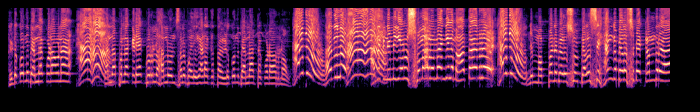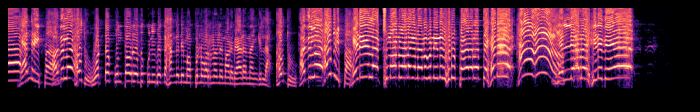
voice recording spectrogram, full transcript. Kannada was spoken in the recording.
ಹಿಡ್ಕೊಂಡು ಬೆಲ್ಲ ಕೊಡವಣ ಹಾ ಹಾ. ಬೆಲ್ಲ ಪಲ್ಲ ಕಡಿಯಾಕ ಬರಲು ಹಲ್ಲು ಒಂದ್ ಸ್ವಲ್ಪ ಅಳಿಗಾಡಕತ್ತಾವ ಹಿಡ್ಕೊಂಡು ಬೆಲ್ಲ ಅಟ್ಟ ಕೊಡವ್ರ ನಾವು. ಅದಕ್ಕೆ ನಿಮಗೇನು ಸುಮಾರು ಅನ್ನಂಗಿಲ್ಲ ಮಾತಾಡ್ರೆ. ಹೌದು. ನಿಮ್ಮ ಅಪ್ಪನ ಬೆಳೆಸು ಬೆಳೆಸಿ ಹೆಂಗ ಬೆಳೆಸ್ಬೇಕಂದ್ರ ಹೆಂಗ್ರಿಪ್ಪ? ಅದಲ್ಲ ಹೌದು. ಒಟ್ಟ ಕುಂತವ್ರಿ ಅದು ಕುಣಿಬೇಕು ಹಂಗ ನಿಮ್ಮ ಅಪ್ಪನ ವರ್ಣನೆ ಮಾಡಬೇಡ ಅನ್ನಂಗಿಲ್ಲ. ಹೌದು. ಅದಲ್ಲ ಹೌದ್ರಿಪ್ಪ. ಹೆಡಿ ಲಕ್ಷ್ಮಣ ಒಳಗ ನನಗೂ ನಿನಗೂ ಹಿಡು ಪಾವರ ಅಂತ ಹಿಡಿ ಹಾ ಹಾ ಎಲ್ಲಾರ ಹಿಡಿದಿ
